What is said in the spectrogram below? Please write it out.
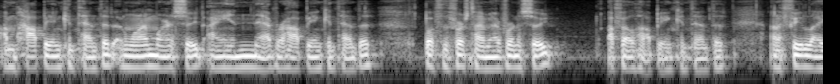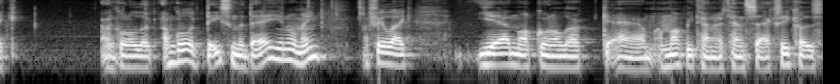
I'm happy and contented and when I'm wearing a suit I am never happy and contented. But for the first time ever in a suit, I felt happy and contented. And I feel like I'm gonna look I'm gonna look decent today, you know what I mean? I feel like yeah, I'm not gonna look um I'm not gonna be ten out of ten sexy because,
